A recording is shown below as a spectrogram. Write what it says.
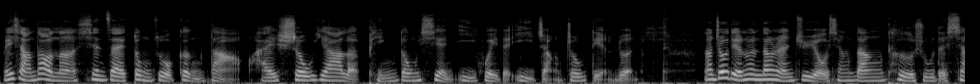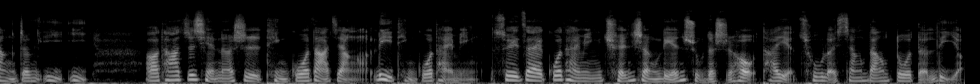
没想到呢，现在动作更大，还收押了屏东县议会的议长周点论。那周点论当然具有相当特殊的象征意义，啊，他之前呢是挺郭大将啊，力挺郭台铭，所以在郭台铭全省联署的时候，他也出了相当多的力啊。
